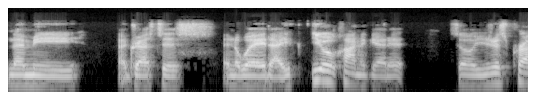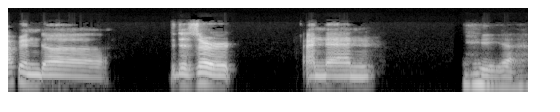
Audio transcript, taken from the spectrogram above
let me address this in a way that you, you'll kind of get it. So you're just prepping the the dessert, and then yeah,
